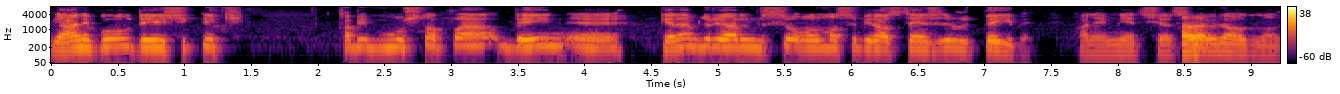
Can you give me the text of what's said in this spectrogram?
yani bu değişiklik tabii Mustafa Bey'in e, genel müdür yardımcısı olması biraz tenzili rütbe gibi. Hani emniyet içerisinde Evet. öyle algılanıyor.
